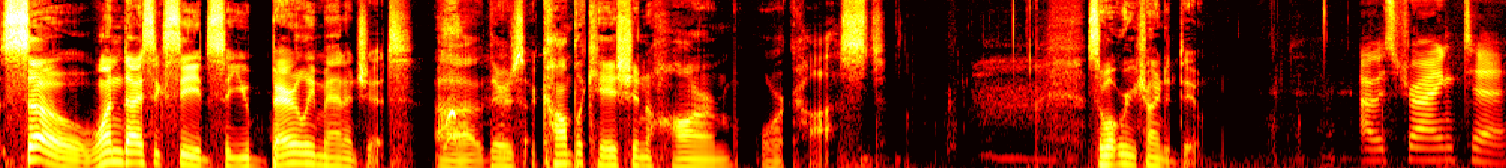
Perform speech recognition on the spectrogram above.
So one die succeeds, so you barely manage it. Uh, there's a complication, harm, or cost. So what were you trying to do? I was trying to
